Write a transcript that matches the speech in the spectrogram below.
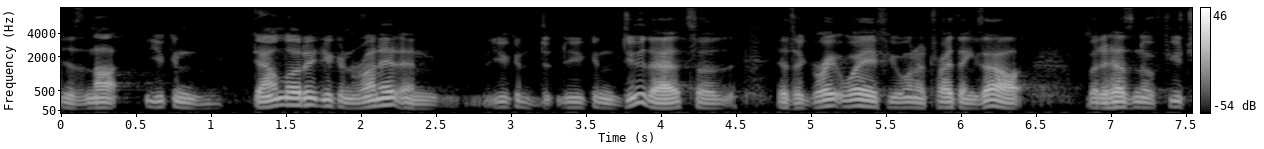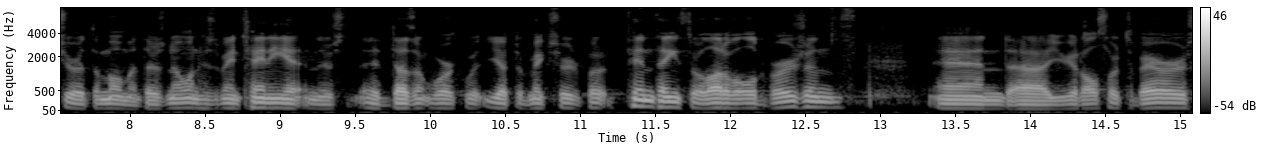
is not, you can download it, you can run it, and you can, you can do that. So it's a great way if you want to try things out but it has no future at the moment. There's no one who's maintaining it, and there's it doesn't work. With, you have to make sure to put, pin things to a lot of old versions, and uh, you get all sorts of errors.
